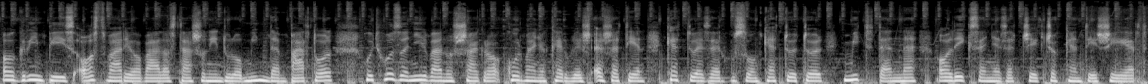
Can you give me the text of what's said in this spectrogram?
A Greenpeace azt várja a választáson induló minden pártól, hogy hozza nyilvánosságra kormánya kerülés esetén 2022-től mit tenne a légszennyezettség csökkentéséért.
